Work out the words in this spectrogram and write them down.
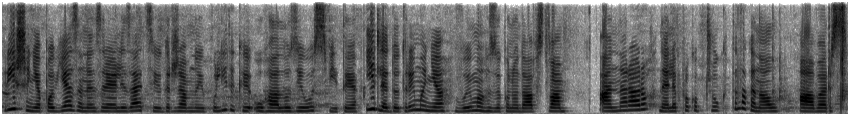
Рішення пов'язане з реалізацією державної політики у галузі освіти і для дотримання вимог законодавства. Анна Рарох, Неля Прокопчук, телеканал Аверс.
